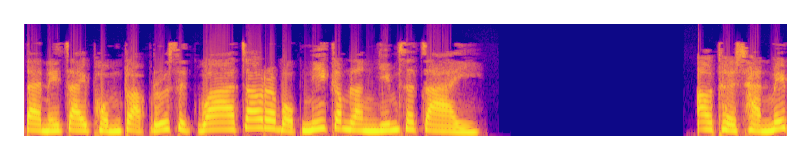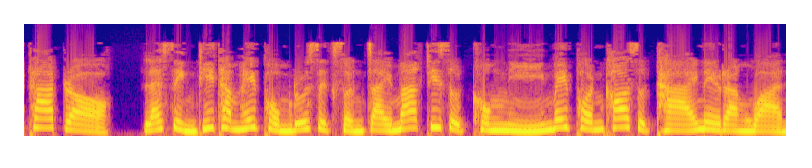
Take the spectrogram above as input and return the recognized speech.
แต่ในใจผมกลับรู้สึกว่าเจ้าระบบนี้กำลังยิ้มสะใจ เอาเถอะฉันไม่พลาดหรอก และสิ่งที่ทำให้ผมรู้สึกสนใจมากที่สุดคงหนีไม่พ้นข้อสุดท้ายในรางวัล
